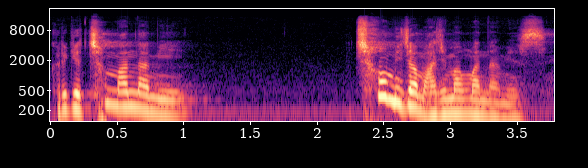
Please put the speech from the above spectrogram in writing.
그렇게 첫 만남이 처음이자 마지막 만남이었어요.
